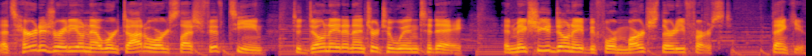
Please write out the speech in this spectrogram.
That's heritageradionetwork.org slash 15 to donate and enter to win today. And make sure you donate before March 31st. Thank you.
